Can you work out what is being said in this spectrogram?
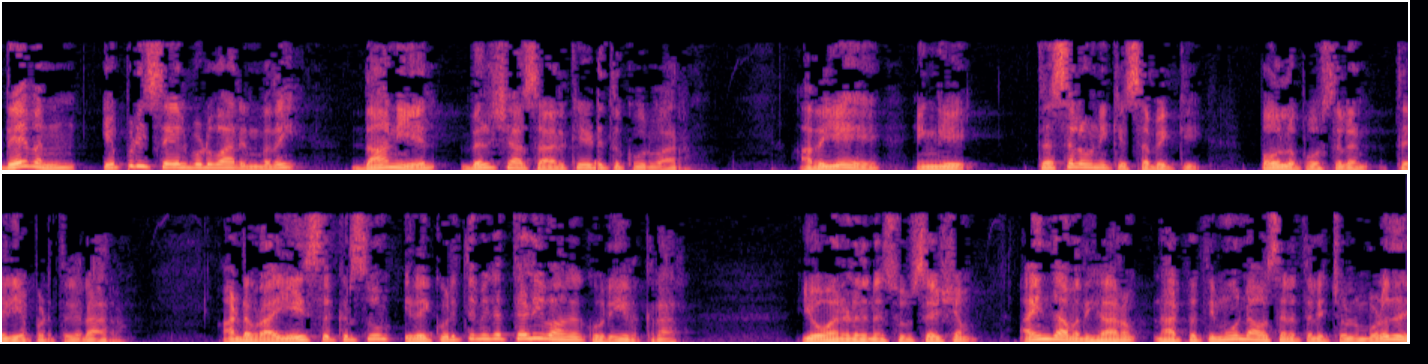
தேவன் எப்படி செயல்படுவார் என்பதை தானியேல் பெல்ஷாசாருக்கு எடுத்துக் கூறுவார். அதையே இங்கே தெசலோனிக்க சபைக்கு பௌல போஸ்தலன் தெரியப்படுத்துகிறார். ஆண்டவராய் இயேசு கிறிஸ்துவும் இதை குறித்து மிக தெளிவாக கூறியிருக்கிறார். யோவான் எழுதின சுவிசேஷம் ஐந்தாம் அதிகாரம் நாற்பத்தி மூன்றாம் வசனத்திலே சொல்லும்பொழுது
